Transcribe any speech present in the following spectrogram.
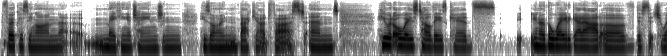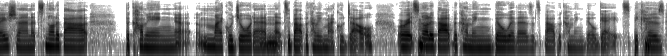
focusing on uh, making a change in his own backyard first. And he would always tell these kids, you know, the way to get out of this situation. It's not about becoming Michael Jordan, it's about becoming Michael Dell. Or it's mm. not about becoming Bill Withers, it's about becoming Bill Gates. Because mm.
